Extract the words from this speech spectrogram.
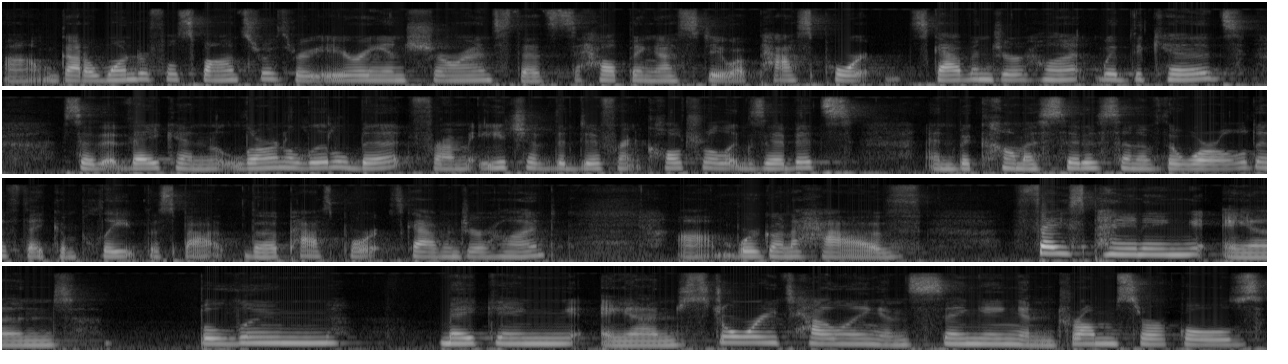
Um, got a wonderful sponsor through Erie Insurance that's helping us do a passport scavenger hunt with the kids. so that they can learn a little bit from each of the different cultural exhibits and become a citizen of the world if they complete the, the passport scavenger hunt. Um, we're going to have face painting and balloon making and storytelling and singing and drum circles.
